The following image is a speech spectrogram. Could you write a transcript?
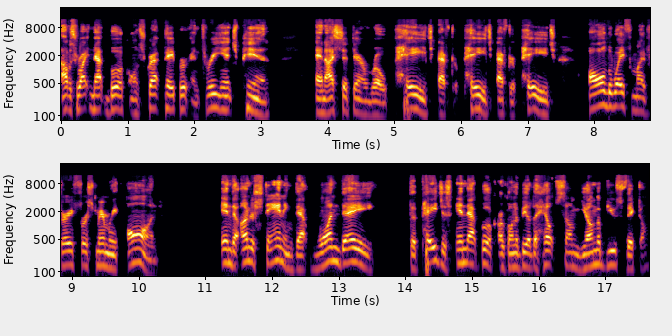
I was writing that book on scrap paper and three inch pen. And I sit there and wrote page after page after page all the way from my very first memory on in the understanding that one day the pages in that book are going to be able to help some young abuse victim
